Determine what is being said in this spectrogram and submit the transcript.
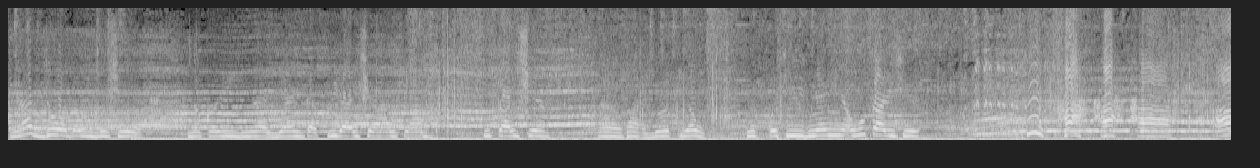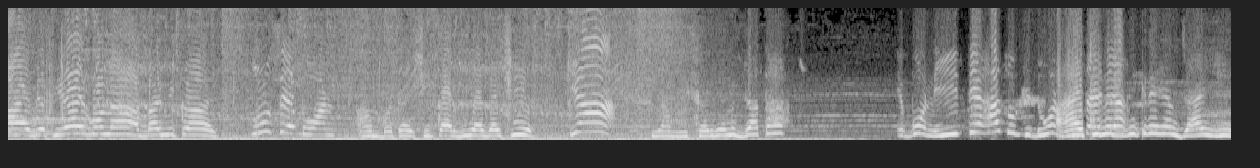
ત્યાં જ જોવા જવું જશે નકરી ત્યાં જાણતા પીડાય છે આમ છે આમ ઉતારી છે હા હા જોતી આવું ને પછી ત્યાં ઉતારી છે હા હા હા આ બેઠી એ બોના બહાર નીકળ શું છે બોન આમ બધા શિકાર વિયા જાય છે ક્યાં ત્યાં મિસળિયા નથી જાતા એ બોન ઈ તે હાચું કીધું આ તે દીકરી એમ જાય છે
